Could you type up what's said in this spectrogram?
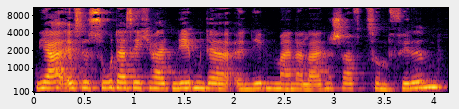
Ja, es ist so, dass ich halt neben der, äh, neben meiner Leidenschaft zum Film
